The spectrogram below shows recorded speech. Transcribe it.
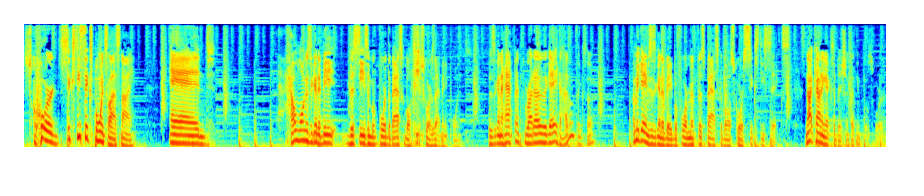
scored 66 points last night, and how long is it going to be this season before the basketball team scores that many points? Is it going to happen right out of the gate? I don't think so. How many games is it going to be before Memphis basketball scores 66? Not counting exhibitions, I think they'll score them.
